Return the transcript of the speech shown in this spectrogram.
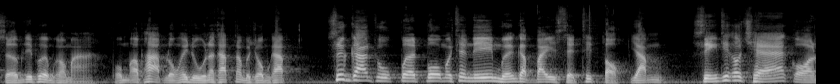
เสริมที่เพิ่มเข้ามา ผมเอาภาพลงให้ดูนะครับท่านผู้ชมครับ ซึ่งการถูกเปิดโปงมาเช่นนี้เหมือนกับใบเสร็จที่ตอกย้ำสิ่งที่เขาแชร์ก่อน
